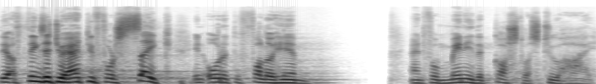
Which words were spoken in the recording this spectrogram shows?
There are things that you had to forsake in order to follow Him. And for many, the cost was too high.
